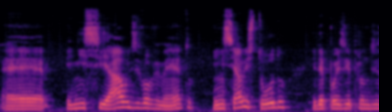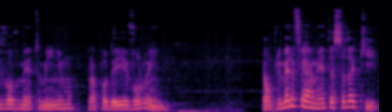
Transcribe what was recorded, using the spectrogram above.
é, iniciar o desenvolvimento, iniciar o estudo e depois ir para um desenvolvimento mínimo para poder ir evoluindo. Então a primeira ferramenta é essa daqui,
